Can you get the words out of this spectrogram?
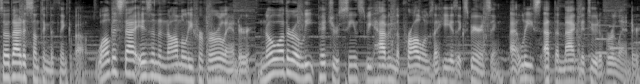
So that is something to think about. While this stat is an anomaly for Verlander, no other elite pitcher seems to be having the problems that he is experiencing, at least at the magnitude of Verlander.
